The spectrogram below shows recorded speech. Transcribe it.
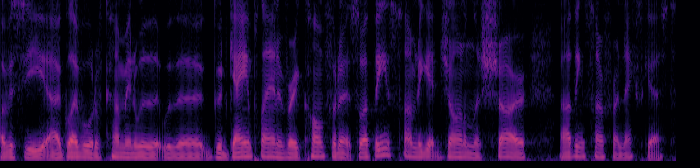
obviously, uh, Glover would have come in with with a good game plan and very confident. So I think it's time to get John on the show. Uh, I think it's time for our next guest.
